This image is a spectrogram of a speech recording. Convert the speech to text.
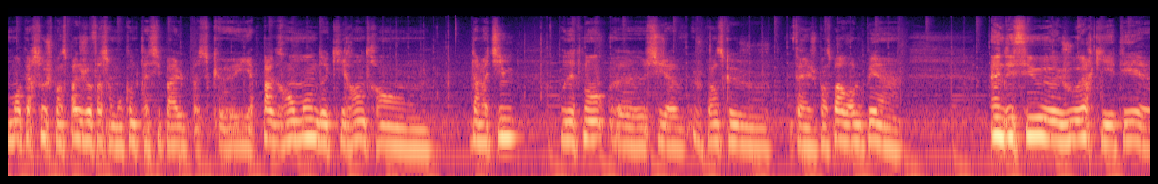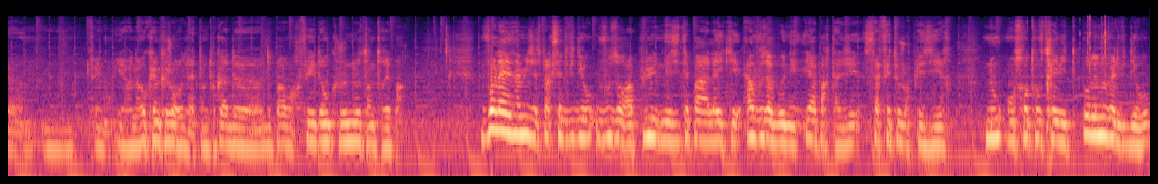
Moi perso, je pense pas que je le fasse sur mon compte principal parce qu'il n'y a pas grand monde qui rentre en, dans ma team. Honnêtement, euh, si je pense que enfin, je pense pas avoir loupé un, un DCE joueur qui était. Euh, enfin non, il n'y en a aucun que je regrette, en tout cas de ne pas avoir fait, donc je ne le tenterai pas. Voilà les amis, j'espère que cette vidéo vous aura plu. N'hésitez pas à liker, à vous abonner et à partager, ça fait toujours plaisir. Nous, on se retrouve très vite pour de nouvelles vidéos.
